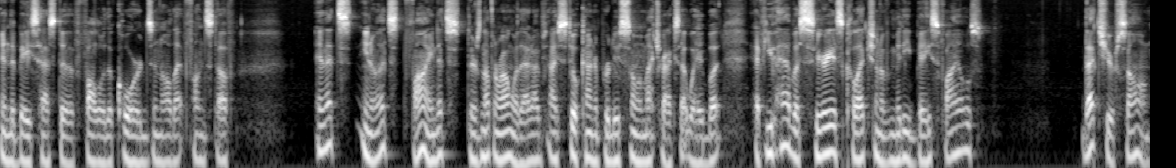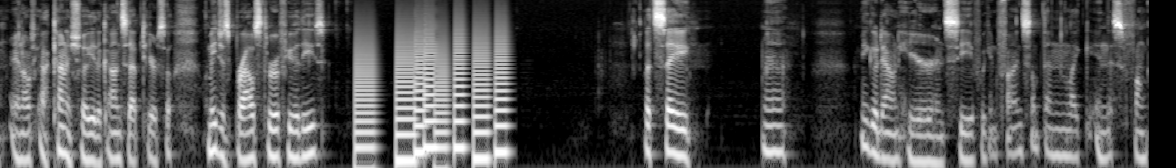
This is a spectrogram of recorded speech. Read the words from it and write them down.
And the bass has to follow the chords and all that fun stuff. And that's you know that's fine. That's there's nothing wrong with that. I've, I still kind of produce some of my tracks that way. But if you have a serious collection of MIDI bass files, that's your song. And I'll, I'll kind of show you the concept here. So let me just browse through a few of these. Let's say, eh, let me go down here and see if we can find something like in this funk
